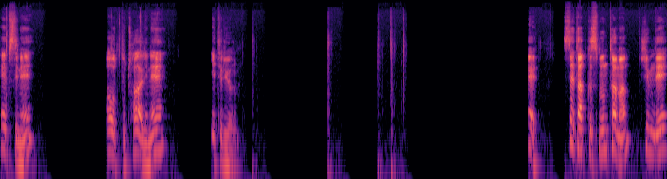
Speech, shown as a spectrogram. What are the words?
hepsini output haline getiriyorum. Evet. Setup kısmım tamam. Şimdi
